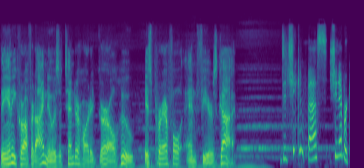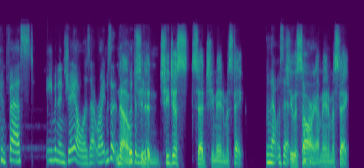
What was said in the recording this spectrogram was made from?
The Annie Crawford I knew is a tender hearted girl who is prayerful and fears God. Did she confess? She never confessed, even in jail. Is that right? Was it no? She didn't. She just said she made a mistake. And that was it. She was sorry. Okay. I made a mistake,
